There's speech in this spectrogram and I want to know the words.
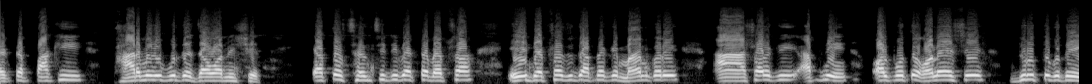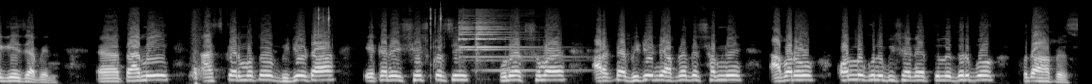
একটা পাখি ফার্মের উপর দিয়ে যাওয়া নিষেধ। এত সেন্সিটিভ একটা ব্যবসা। এই ব্যবসা যদি আপনাকে মান করে, আশা রাখি আপনি অল্পতে অনায়াসে দূরত্ব করতে এগিয়ে যাবেন। তা আমি আজকের মতো ভিডিওটা এখানে শেষ করছি। কোনো এক সময় আরেকটা ভিডিও নিয়ে আপনাদের সামনে আবারও অন্য কোনো বিষয় নিয়ে তুলে ধরবো। খোদা হাফেজ।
